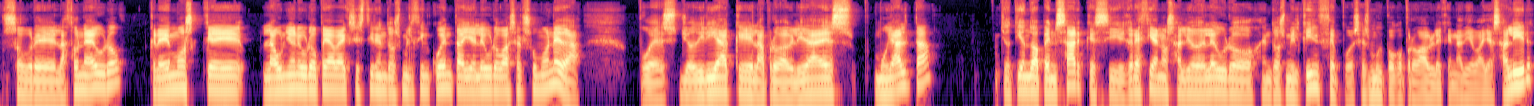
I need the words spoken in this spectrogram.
sobre la zona euro, ¿creemos que la Unión Europea va a existir en 2050 y el euro va a ser su moneda? Pues yo diría que la probabilidad es muy alta, yo tiendo a pensar que si Grecia no salió del euro en 2015, pues es muy poco probable que nadie vaya a salir,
